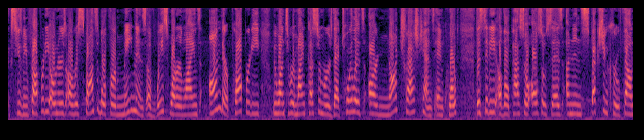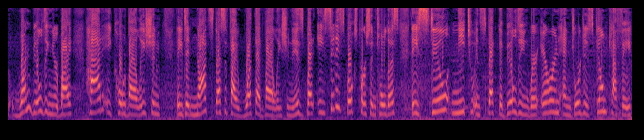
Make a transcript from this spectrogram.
excuse me, property owners are responsible for maintenance of wastewater lines on their property. We want to remind customers that toilets are not trash cans, end quote. The city of El Paso also says an inspection crew found one building nearby had a code violation. They did not specify what that violation is, but a city spokesperson told us they still need to inspect the building where Aaron and George's Film Cafe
